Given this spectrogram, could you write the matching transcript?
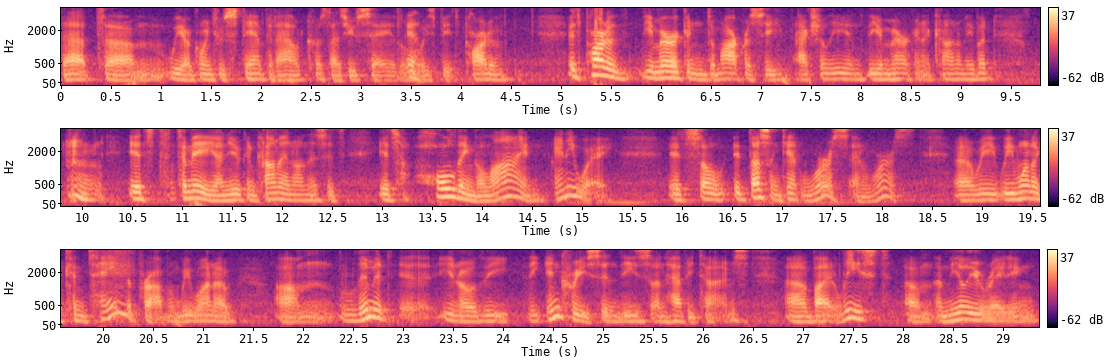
that um, we are going to stamp it out because, as you say, it'll Yeah. always be it's part of it's part of the American democracy, actually, and the American economy. But it's to me, and you can comment on this. It's it's holding the line anyway. It's so it doesn't get worse and worse. Uh, we we want to contain the problem. We want to um, limit, uh, you know, the the increase in these unhappy times uh, by at least um, ameliorating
